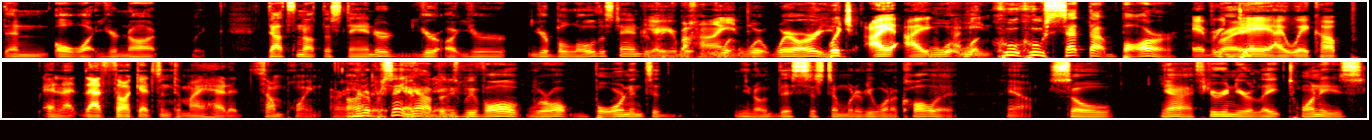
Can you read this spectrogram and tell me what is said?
then oh what you're not like that's not the standard you're uh, you're you're below the standard Yeah, Like, you're wh- wh- behind. wh- where are you Which I I, Wh- I wh- mean who who set that bar every right? day I wake up and that, that thought gets into my head at some point. Or 100% every yeah day. because we've all we're all born into you know this system whatever you want to call it yeah. so yeah if you're in your late 20s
